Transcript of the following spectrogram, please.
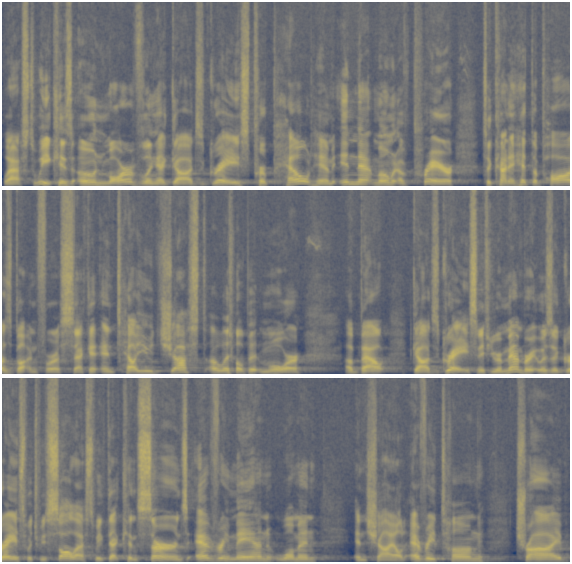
last week. His own marveling at God's grace propelled him in that moment of prayer to kind of hit the pause button for a second and tell you just a little bit more about God's grace. And if you remember, it was a grace which we saw last week that concerns every man, woman, and child, every tongue, tribe,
